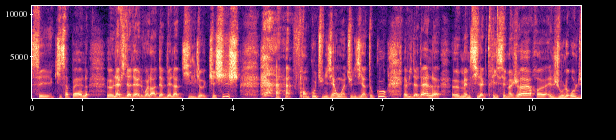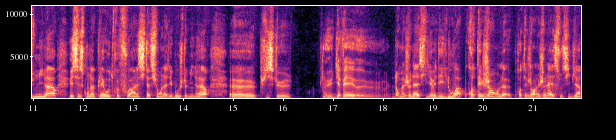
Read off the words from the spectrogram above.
c'est qui s'appelle La vie d'Adèle, voilà, d'Abdelhamid Keshish, franco-tunisien ou un Tunisien tout court, la vie d'Adèle, euh, même si l'actrice est majeure, euh, elle joue le rôle d'une mineure, et c'est ce qu'on appelait autrefois incitation à la débauche de mineurs, euh, puisque il y avait dans ma jeunesse, il y avait des lois protégeant la, jeunesse aussi bien.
